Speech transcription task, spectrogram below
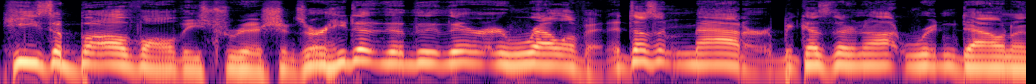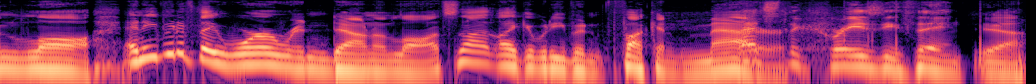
he's above all these traditions or he does, they're irrelevant. It doesn't matter because they're not written down in law. And even if they were written down in law, it's not like it would even fucking matter. That's the crazy thing. Yeah.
